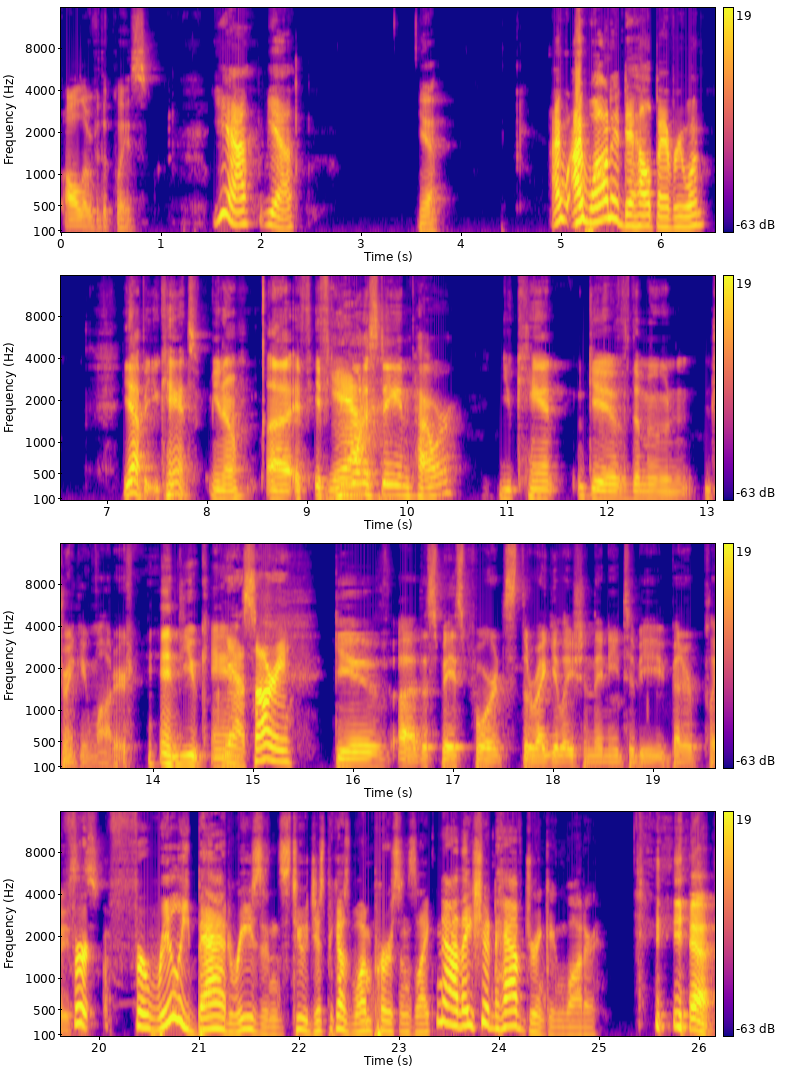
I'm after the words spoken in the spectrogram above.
all over the place. Yeah, yeah. Yeah. I I wanted to help everyone. Yeah, but you can't. You know, uh, if if you want to stay in power, you can't give the moon drinking water, and you can't Yeah, sorry. give uh, the spaceports the regulation they need to be better places. For for really bad reasons too, just because one person's like, "Nah, they shouldn't have drinking water." yeah,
